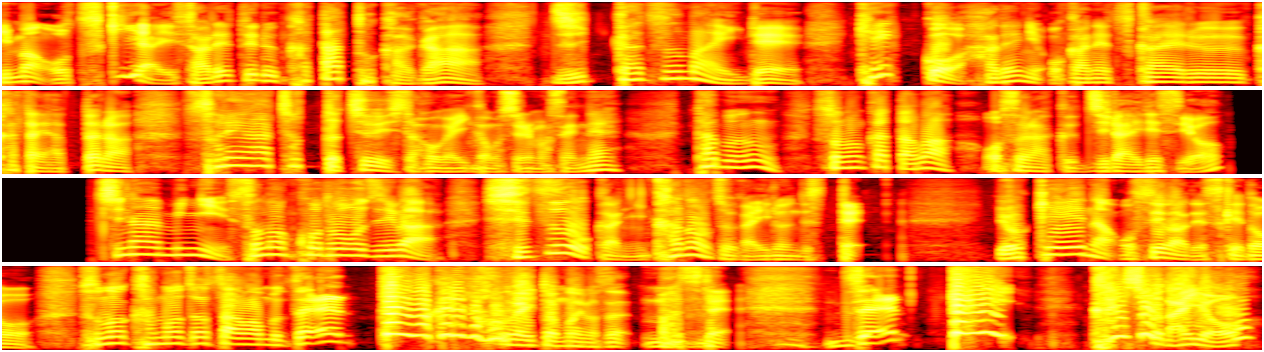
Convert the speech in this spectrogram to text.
今お付き合いされてる方とかが実家住まいで結構派手にお金使える方やったらそれはちょっと注意した方がいいかもしれませんね。多分その方はおそらく地雷ですよ。ちなみにその小道寺は静岡に彼女がいるんですって。余計なお世話ですけど、その彼女さんはもう絶対別れた方がいいと思います。マジで。絶対解消ないよ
